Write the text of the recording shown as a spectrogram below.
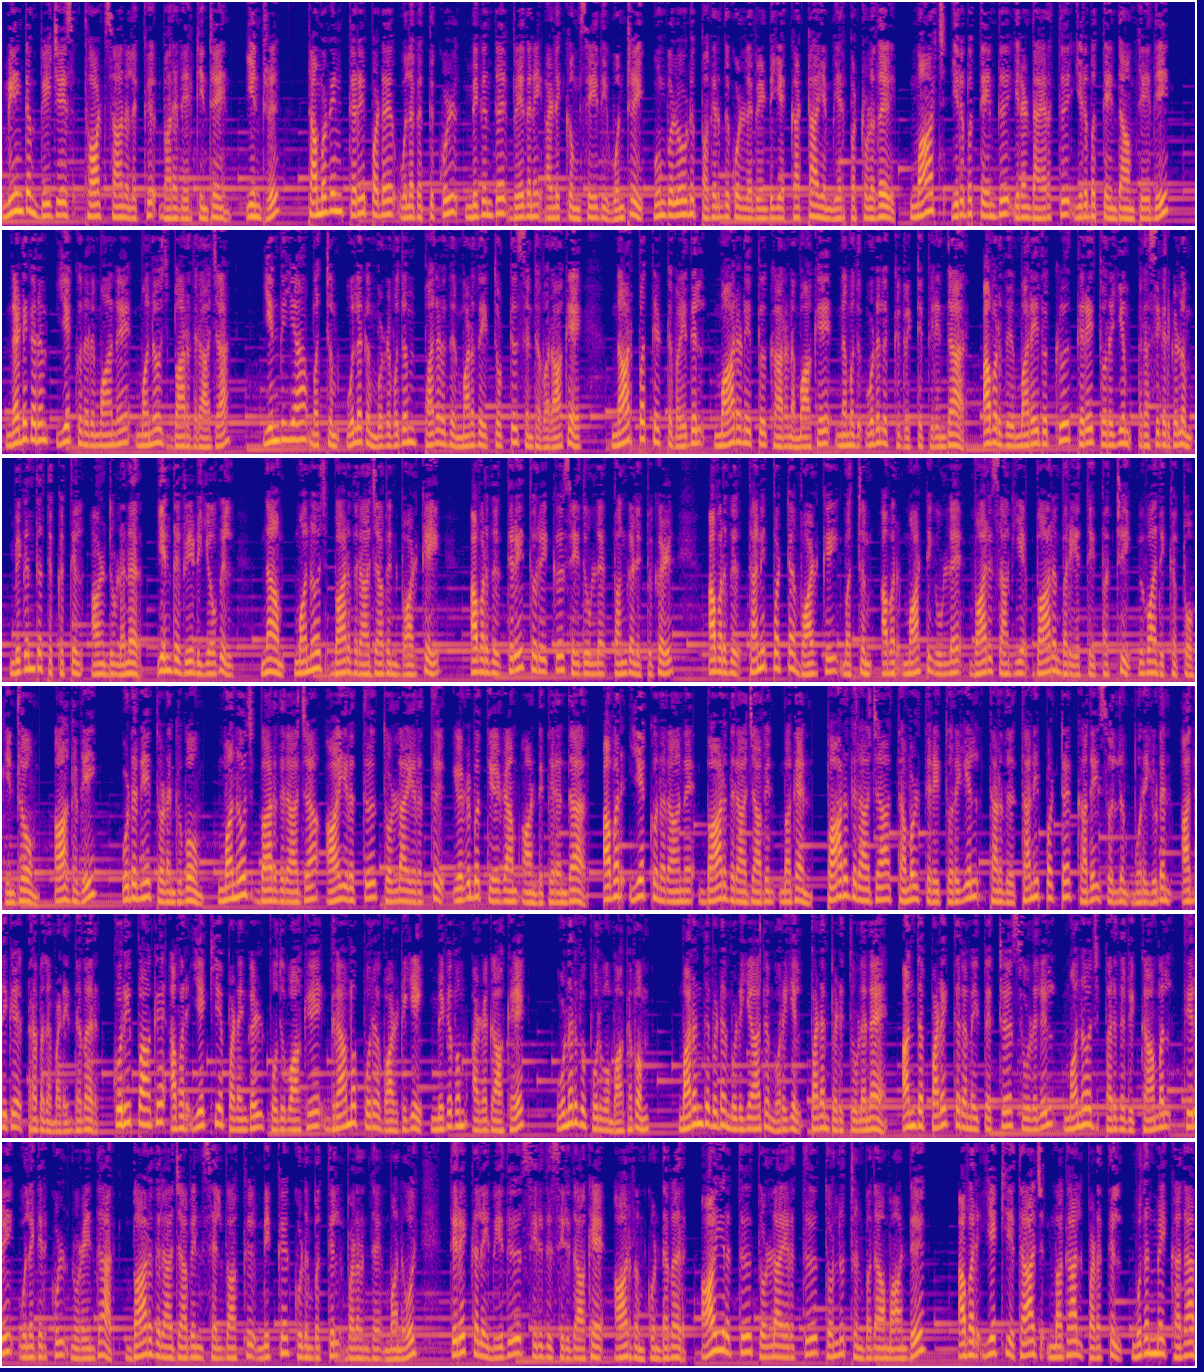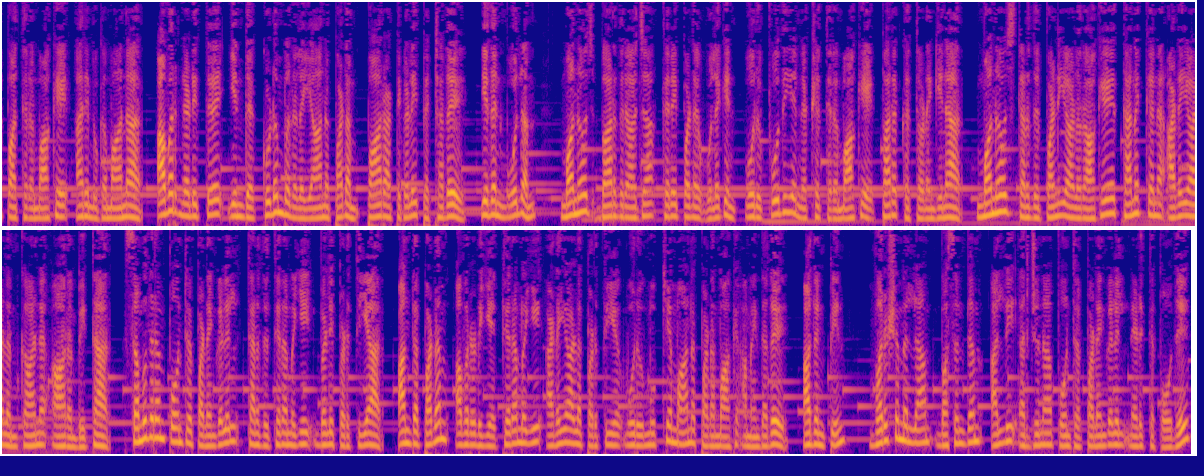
மீண்டும் பிஜேஸ் தாட் சானலுக்கு வரவேற்கின்றேன். இன்று தமிழின் திரைப்பட உலகத்துக்குள் மிகுந்த வேதனை அளிக்கும் செய்தி ஒன்றை உங்களோடு பகிர்ந்து கொள்ள வேண்டிய கட்டாயம் ஏற்பட்டுள்ளது. மார்ச் இருபத்தைந்து இரண்டாயிரத்து இருபத்தைந்தாம் தேதி நடிகரும் இயக்குநருமான மனோஜ் பாரதராஜா இந்தியா மற்றும் உலகம் முழுவதும் பலரது மனதை தொட்டு சென்றவராக நாற்பத்தெட்டு வயதில் மாரடைப்பு காரணமாக நமது உடலுக்கு விட்டு பிரிந்தார். அவரது மறைவுக்கு திரைத்துறையும் ரசிகர்களும் மிகுந்த துக்கத்தில் ஆழ்ந்துள்ளனர். இந்த வீடியோவில் நாம் மனோஜ் பாரதிராஜாவின் வாழ்க்கை அவரது திரைத்துறைக்கு செய்துள்ள பங்களிப்புகள் அவரது தனிப்பட்ட வாழ்க்கை மற்றும் அவர் மாட்டியுள்ள வாரிசாகிய பாரம்பரியத்தை பற்றி விவாதிக்கப் போகின்றோம். ஆகவே உடனே தொடங்குவோம். மனோஜ் பாரதிராஜா ஆயிரத்து தொள்ளாயிரத்து எழுபத்தி ஏழாம் ஆண்டு பிறந்தார். அவர் இயக்குனரான பாரதிராஜாவின் மகன். பாரதிராஜா தமிழ் திரைத்துறையில் தனது தனிப்பட்ட கதை சொல்லும் முறையுடன் அதிக பிரபலமடைந்தவர். குறிப்பாக அவர் இயக்கிய படங்கள் பொதுவாக கிராமப்புற வாழ்க்கையை மிகவும் அழகாக உணர்வுபூர்வமாகவும் மறந்துவிட முடியாத முறையில் படம் பிடித்துள்ளன. அந்த படைத்திறமை பெற்ற சூழலில் மனோஜ் பரிதவிக்காமல் திரை உலகிற்குள் நுழைந்தார். பாரதிராஜாவின் செல்வாக்கு மிக்க குடும்பத்தில் வளர்ந்த மனோஜ் திரைக்கலை மீது சிறிது சிறிதாக ஆர்வம் கொண்டவர். ஆயிரத்து தொள்ளாயிரத்து தொன்னூற்றொன்பதாம் ஆண்டு அவர் இயக்கிய தாஜ் மகால் படத்தில் முதன்மை கதாபாத்திரமாக அறிமுகமானார். அவர் நடித்த இந்த குடும்ப நிலையான படம் பாராட்டுகளை பெற்றது. இதன் மூலம் மனோஜ் பாரதராஜா திரைப்பட உலகின் ஒரு புதிய நட்சத்திரமாக பறக்கத் தொடங்கினார். மனோஜ் தனது பணியாளராக தனக்கென அடையாளம் காண ஆரம்பித்தார். சமுதிரம் போன்ற படங்களில் தனது திறமையை வெளிப்படுத்தியார். அந்த படம் அவருடைய திறமையை அடையாளப்படுத்திய ஒரு முக்கியமான படமாக அமைந்தது. அதன்பின் வருஷமெல்லாம் வசந்தம் அல்லி அர்ஜுனா போன்ற படங்களில் நடித்தபோது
